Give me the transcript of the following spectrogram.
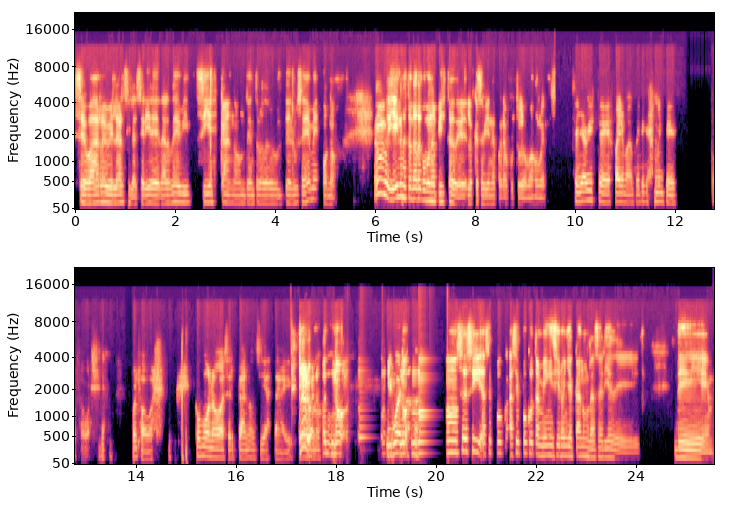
se va a revelar si la serie de Daredevil sí es canon dentro del, del UCM o no. Mm, Y ahí nos están dando como una pista de lo que se viene para el futuro, más o menos. si ya viste Spider-Man prácticamente, por favor, por favor, ¿cómo no va a ser canon si ya está ahí? Pero Claro, bueno, no, y bueno, no, no, no sé si hace poco, hace poco también hicieron ya canon la serie de, de,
